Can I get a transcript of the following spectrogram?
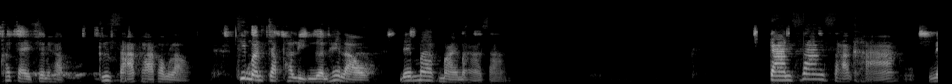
เข้าใจใช่ไหมครับ คือสาขาของเรา ที่มันจะผลิตเงินให้เราได้มากมายมหาศาล การสร้างสาขาใน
